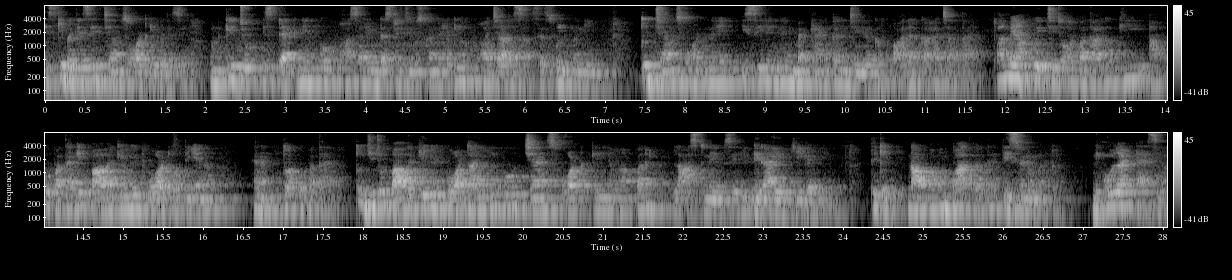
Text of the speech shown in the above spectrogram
किसकी वजह से? जेम्स वॉट की वजह से। उनकी जो इस टेक्निक को बहुत सारी इंडस्ट्रीज़ यूज़ करने लगी और बहुत ज़्यादा सक्सेसफुल बनी। तो जेम्स वॉट ने इसीलिए इन्हें मैकेनिकल इंजीनियर का फादर कहा जाता है। और मैं आपको एक चीज़ और बता दूँ कि आपको पता है कि पावर की यूनिट वॉट होती है ना? है ना? ये तो आपको पता है। तो ये जो पावर की यूनिट वॉट आई है, वो जेम्स वॉट के यहाँ पर लास्ट नेम से ही डिराइव की गई है। ठीक है? ना अब हम बात करते हैं तीसरे नंबर पर निकोला टेस्ला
